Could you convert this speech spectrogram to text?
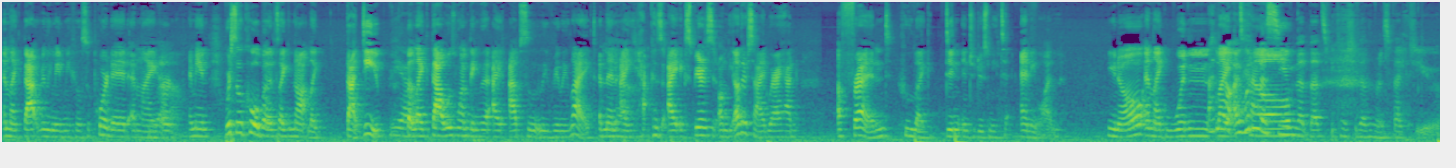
and like that really made me feel supported and like or I mean we're still cool but it's like not like that deep yeah. but like that was one thing that i absolutely really liked and then yeah. i because i experienced it on the other side where i had a friend who like didn't introduce me to anyone you know and like wouldn't I like know, i tell, wouldn't assume that that's because she doesn't respect you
